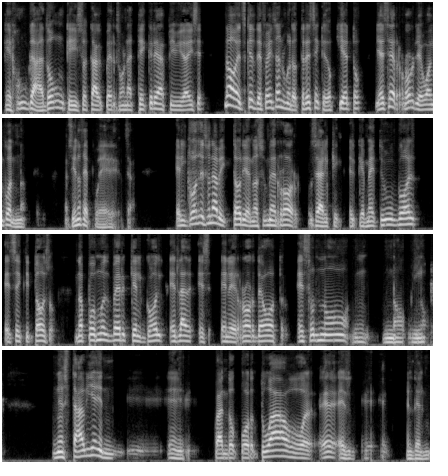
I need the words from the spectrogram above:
qué jugadón que hizo tal persona, qué creatividad. Dice, no, es que el defensa número 13 quedó quieto y ese error llegó al gol. No, así no se puede. O sea, el gol es una victoria, no es un error. O sea, el que, el que mete un gol es exitoso. No podemos ver que el gol es, la, es el error de otro. Eso no, no, no, no está bien. Eh, eh, cuando Portua o eh, el, el, del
